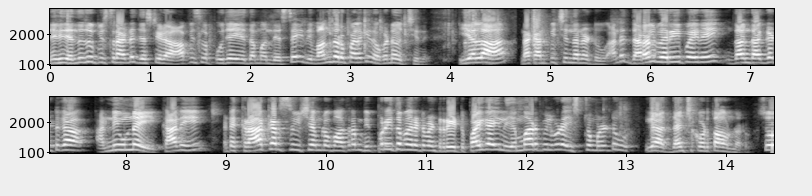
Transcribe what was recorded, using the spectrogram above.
నేను ఇది ఎందుకు చూపిస్తున్నా అంటే జస్ట్ ఇక్కడ ఆఫీస్లో పూజ చేద్దామని తెస్తే ఇది వంద రూపాయలకి ఇది ఒకటే వచ్చింది. ఇలా నాకు అనిపించింది అన్నట్టు. అంటే ధరలు పెరిగిపోయినాయి దాని తగ్గట్టుగా అన్నీ ఉన్నాయి. కానీ అంటే క్రాకర్స్ విషయంలో మాత్రం విపరీతమైనటువంటి రేటు. పైగా వీళ్ళు ఎంఆర్పీలు కూడా ఇష్టం అన్నట్టు ఇక దంచి కొడతా ఉన్నారు. సో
